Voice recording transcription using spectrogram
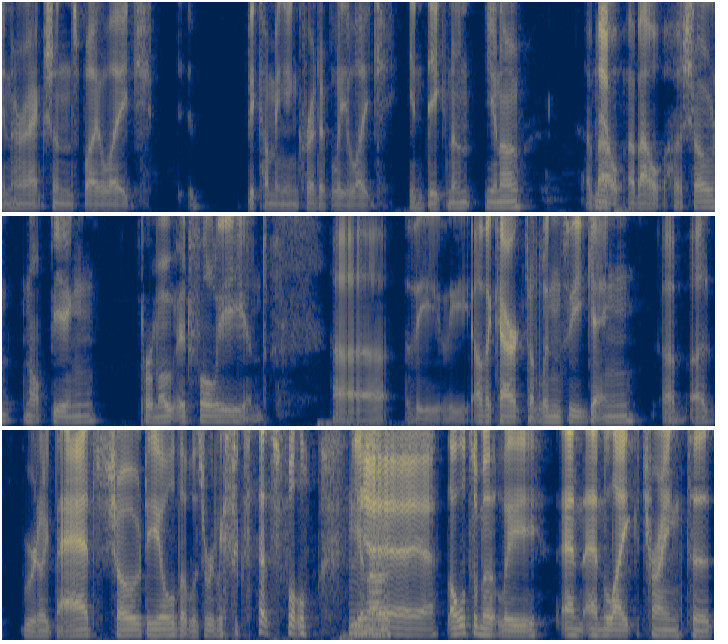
in her actions by like becoming incredibly like indignant you know about about her show not being promoted fully and uh the the other character lindsay getting a, a really bad show deal that was really successful you yeah, know yeah, yeah. ultimately and and like trying to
